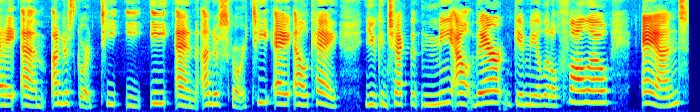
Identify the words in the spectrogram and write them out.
A M underscore T E E N underscore T A L K. You can check the, me out there, give me a little follow, and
